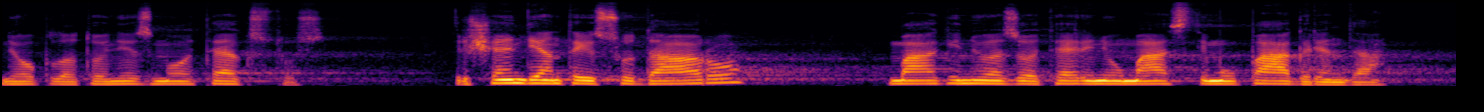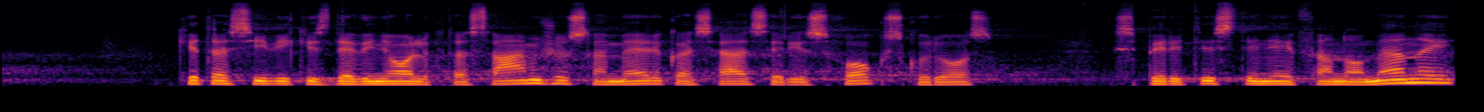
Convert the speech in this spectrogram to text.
neoplatonizmo tekstus. Ir šiandien tai sudaro maginių ezoterinių mąstymų pagrindą. Kitas įvykis XIX amžius - Amerika seserys Fox, kurios spiritistiniai fenomenai,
